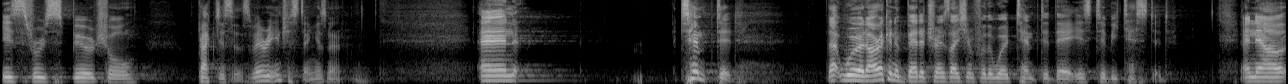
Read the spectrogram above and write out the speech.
is through spiritual practices. Very interesting, isn't it? And tempted. That word, I reckon a better translation for the word tempted there is to be tested. And now,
